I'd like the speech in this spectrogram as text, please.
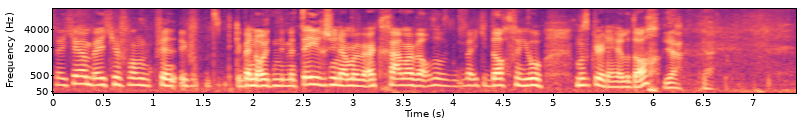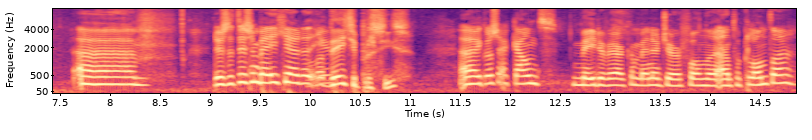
weet je, een beetje van... Ik, vind, ik, ik ben nooit met tegenzin naar mijn werk gegaan... maar wel dat ik een beetje dacht van, joh, moet ik weer de hele dag? Ja, ja. Ehm, dus het is een beetje... de Wat deed je precies? Eh, ik was account-medewerker, manager van een aantal klanten.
